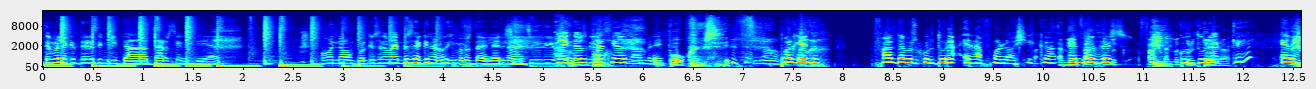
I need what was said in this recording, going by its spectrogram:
Temos que ter de invitada a Tarsi un día. Ou oh, non, porque se non vai pensar que nos rimos dela, non. Fainos gracias nombres. Un pouco, sí. no. Porque no, falta vos cultura edafolóxica. A mí Entonces, falta cultura. cultura. que? Eda...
